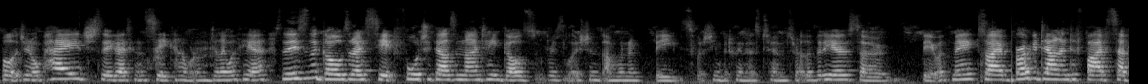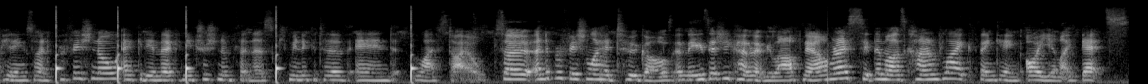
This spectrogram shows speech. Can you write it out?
bullet journal page so you guys can see kind of what I'm dealing with here. So these are the goals that I set for 2019 goals resolutions. I'm going to be switching between those terms throughout the video so bear with me. So I broke it down into five subheadings. So I had professional, academic, nutrition and fitness, communicative and lifestyle. So under professional I had two goals and these actually kind of make me laugh now. When I set them I was kind of like thinking oh yeah like that's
